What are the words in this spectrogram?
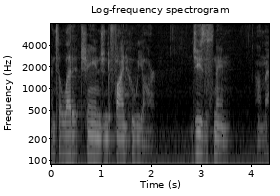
and to let it change and define who we are. In Jesus' name. Amen.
